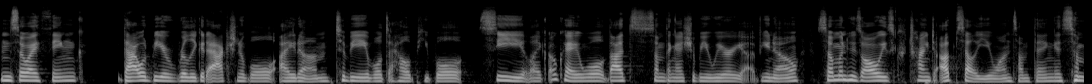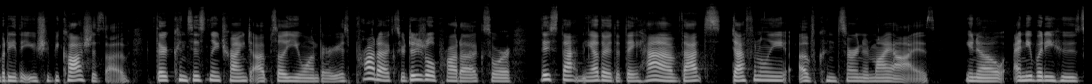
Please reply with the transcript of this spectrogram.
And so I think that would be a really good actionable item to be able to help people see like okay well that's something i should be weary of you know? Someone who's always trying to upsell you on something is somebody that you should be cautious of. They're consistently trying to upsell you on various products or digital products or this that and the other that they have. That's definitely of concern in my eyes you know? Anybody who's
